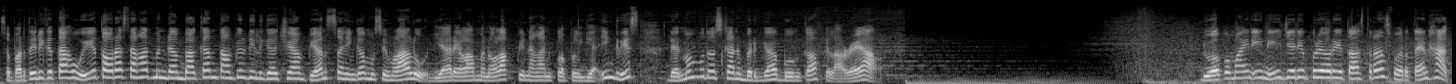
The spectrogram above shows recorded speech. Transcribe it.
Seperti diketahui, Torres sangat mendambakan tampil di Liga Champions sehingga musim lalu dia rela menolak pinangan klub Liga Inggris dan memutuskan bergabung ke Villarreal. Dua pemain ini jadi prioritas transfer Ten Hag.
